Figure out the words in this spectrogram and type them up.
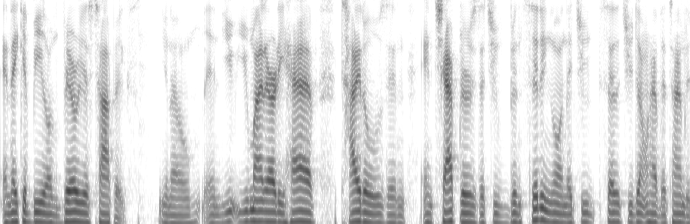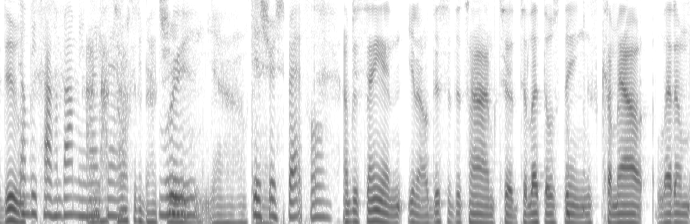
and they could be on various topics. You know, and you you might already have titles and and chapters that you've been sitting on that you said that you don't have the time to do. Don't be talking about me like. I'm like not that. talking about you. Rude. Yeah, okay. Disrespectful. I'm just saying, you know, this is the time to to let those things come out. Let them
